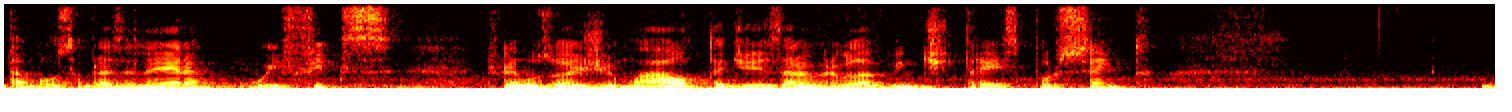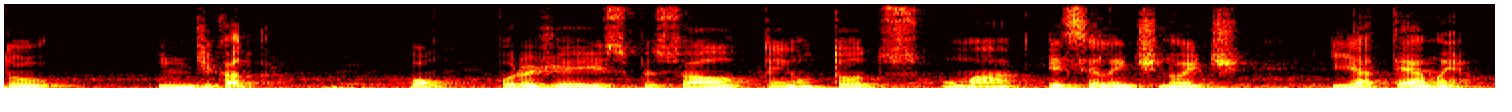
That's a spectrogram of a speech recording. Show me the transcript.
da Bolsa Brasileira, o IFIX, tivemos hoje uma alta de 0,23%, do indicador. Bom, por hoje é isso, pessoal. Tenham todos uma excelente noite e até amanhã.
